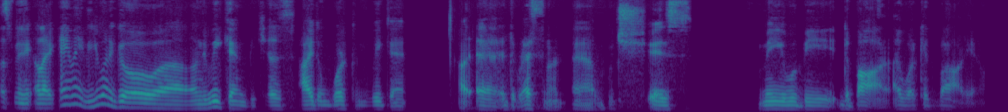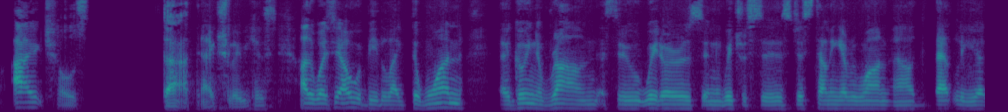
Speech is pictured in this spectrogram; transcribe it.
asks me like, "Hey man, do you want to go uh, on the weekend?" Because I don't work on the weekend uh, at the restaurant, uh, which is me would be the bar. I work at the bar. You know, I chose that actually because otherwise I would be like the one uh, going around through waiters and waitresses, just telling everyone how badly uh,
